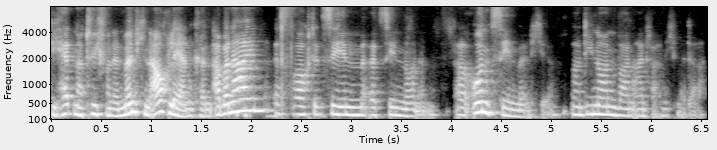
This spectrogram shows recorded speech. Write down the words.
Die hätten natürlich von den Mönchen auch lernen können, aber nein, es brauchte zehn, äh, zehn Nonnen äh, und zehn Mönche. Und die Nonnen waren einfach nicht mehr da.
